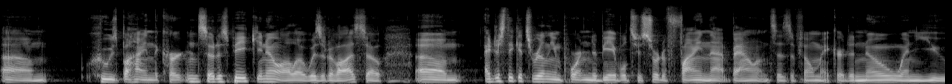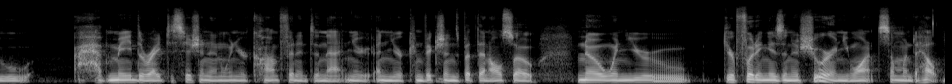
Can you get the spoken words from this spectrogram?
um, who's behind the curtain, so to speak. You know, a la Wizard of Oz. So um, I just think it's really important to be able to sort of find that balance as a filmmaker to know when you have made the right decision and when you're confident in that and your and your convictions, but then also know when you your footing isn't as sure and you want someone to help.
